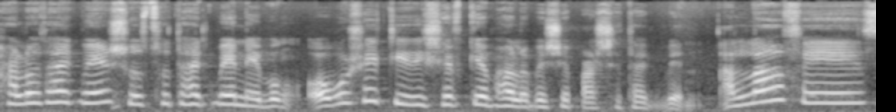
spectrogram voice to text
ভালো থাকবেন, সুস্থ থাকবেন এবং অবশ্যই চিরি শেফকে ভালোবেসে পাশে থাকবেন। আল্লাহ হাফেজ।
